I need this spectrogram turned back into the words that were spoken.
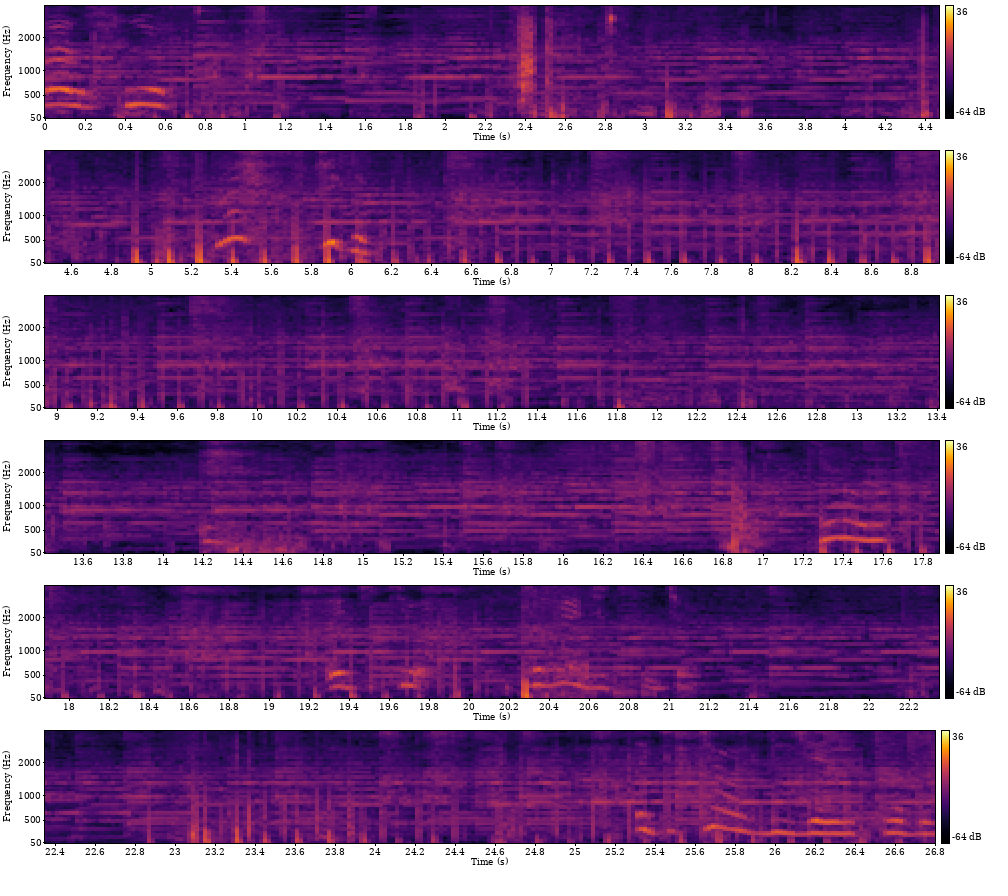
Al yes. Hadi. Ya. Acıtıyor. Tabii acıtacak. Acıtıyor diyeceğiniz tabi.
